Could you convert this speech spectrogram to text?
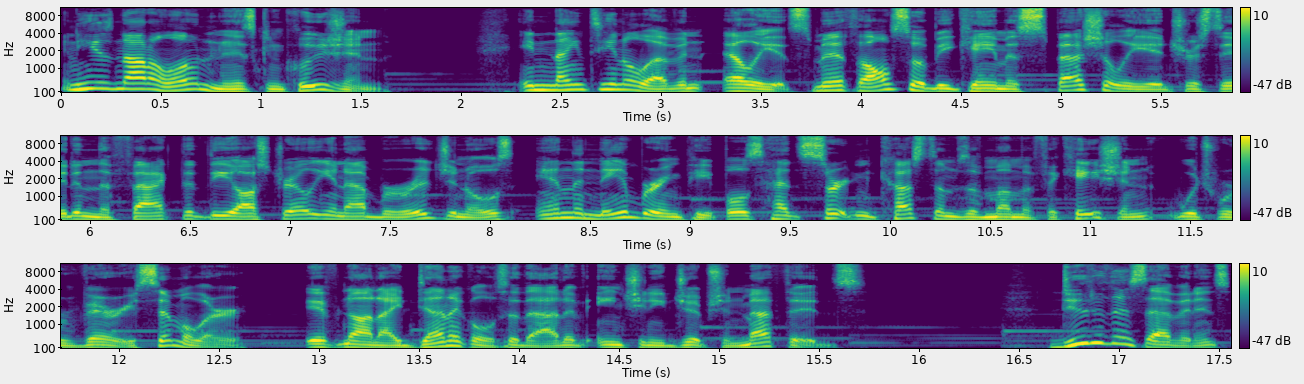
and he is not alone in his conclusion. In 1911, Elliot Smith also became especially interested in the fact that the Australian Aboriginals and the neighboring peoples had certain customs of mummification which were very similar, if not identical to that of ancient Egyptian methods. Due to this evidence,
